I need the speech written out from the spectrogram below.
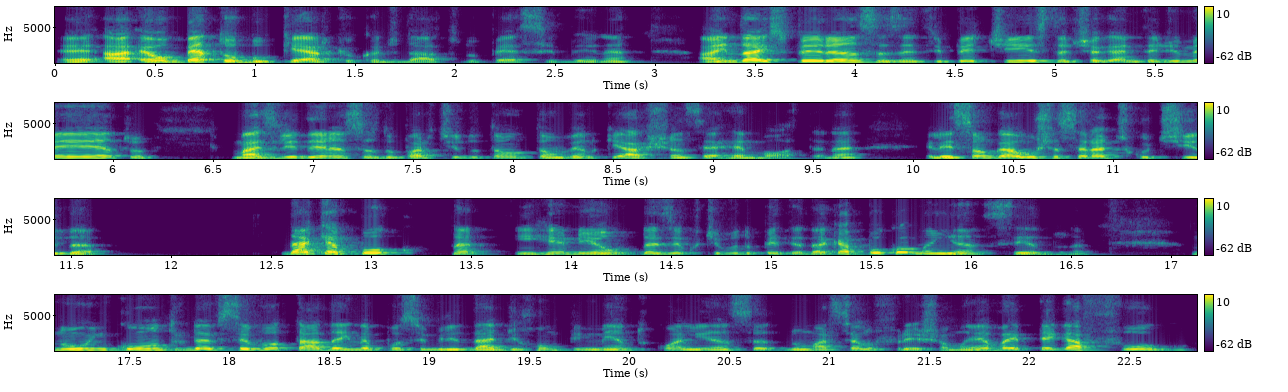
É, é, o Beto Albuquerque, o candidato do PSB, né? Ainda há esperanças entre petistas de chegar a entendimento, mas lideranças do partido estão vendo que a chance é remota, né? Eleição gaúcha será discutida daqui a pouco, né? Em reunião da executiva do PT, daqui a pouco amanhã cedo, né? No encontro deve ser votada ainda a possibilidade de rompimento com a aliança do Marcelo Freixo. Amanhã vai pegar fogo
